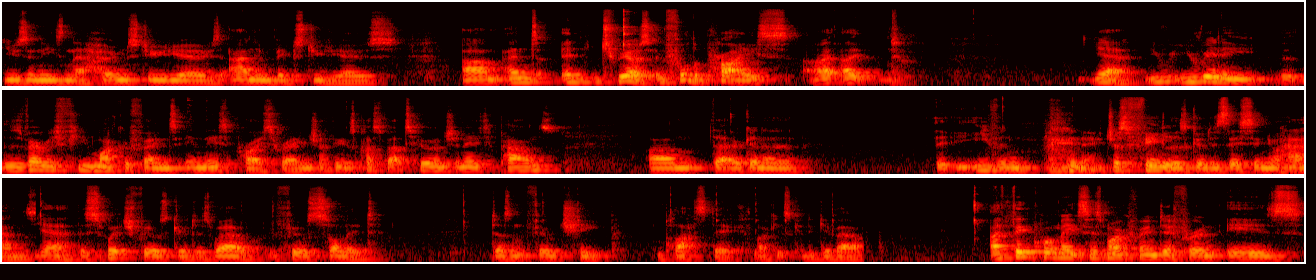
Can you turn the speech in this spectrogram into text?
using these in their home studios and in big studios. Um, and, and to be honest, and for the price, I, I yeah, you, you really, there's very few microphones in this price range. I think it's cost about £280 um, that are going to even you know just feel as good as this in your hands. Yeah, the switch feels good as well. It feels solid. It doesn't feel cheap and plastic like it's going to give out. I think what makes this microphone different is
